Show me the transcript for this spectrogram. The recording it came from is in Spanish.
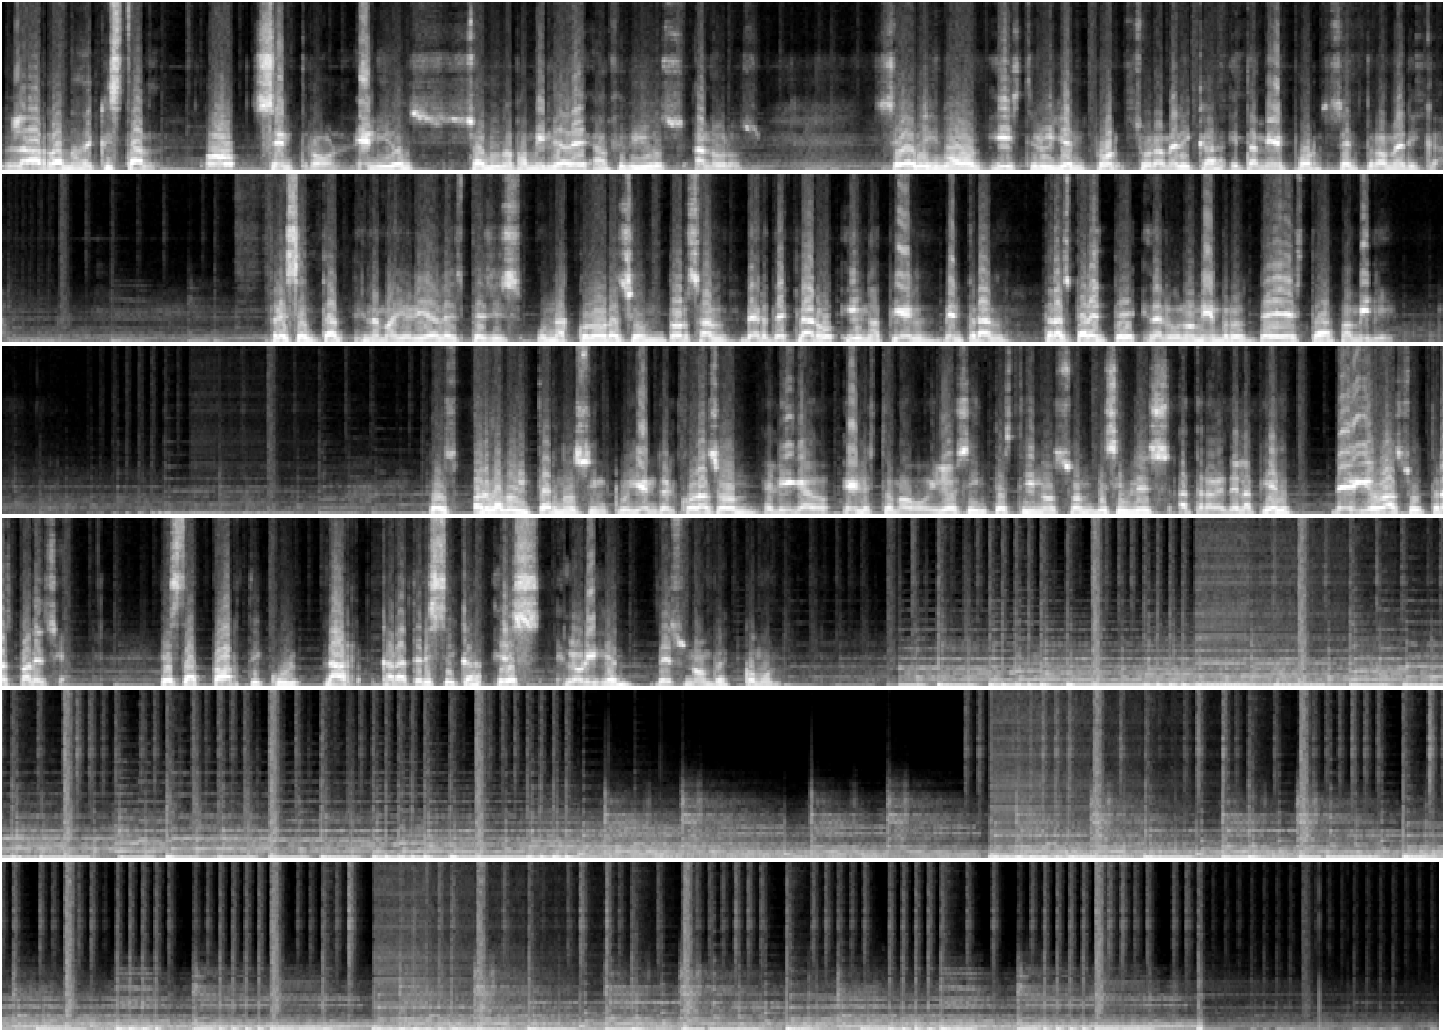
La rana de cristal o centrolénidos son una familia de anfibios anuros. Se originaron y distribuyen por Sudamérica y también por Centroamérica. Presentan en la mayoría de las especies una coloración dorsal verde claro y una piel ventral transparente en algunos miembros de esta familia. Los órganos internos, incluyendo el corazón, el hígado, el estómago y los intestinos, son visibles a través de la piel debido a su transparencia. Esta particular característica es el origen de su nombre común.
